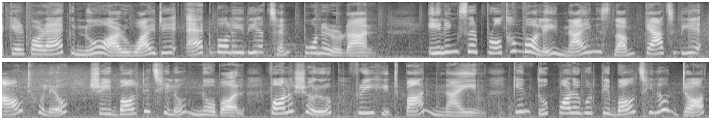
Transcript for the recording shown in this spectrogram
একের পর এক নো আর ওয়াইডে এক বলেই দিয়েছেন পনেরো রান। ইনিংসের প্রথম বলেই নাইম ইসলাম ক্যাচ দিয়ে আউট হলেও সেই বলটি ছিল নো বল। ফলস্বরূপ ফ্রি হিট পান নাইম কিন্তু পরবর্তী বল ছিল ডট,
